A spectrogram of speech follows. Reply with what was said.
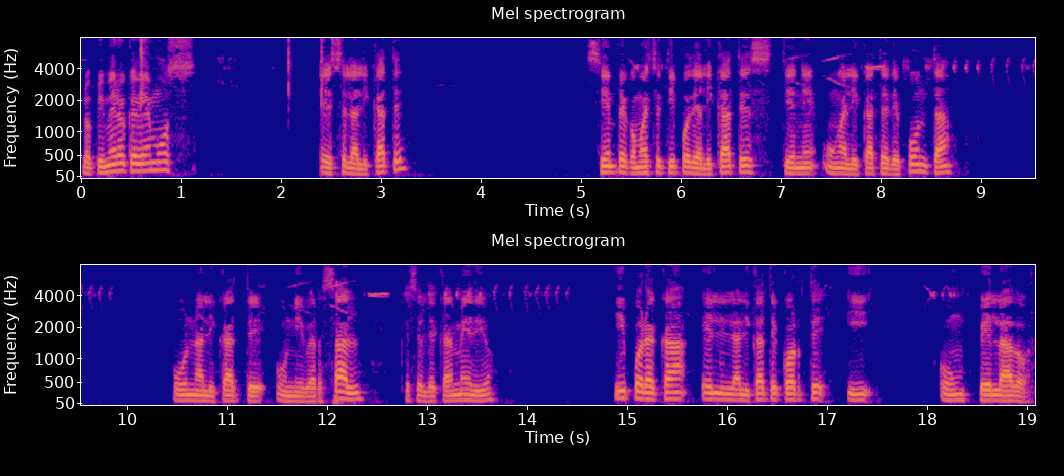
Lo primero que vemos es el alicate. Siempre como este tipo de alicates tiene un alicate de punta, un alicate universal, que es el de acá medio, y por acá el alicate corte y un pelador.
